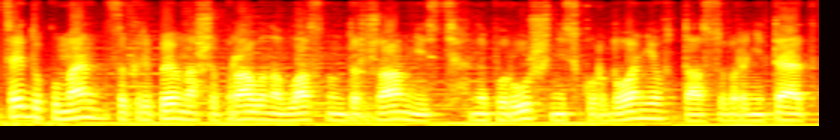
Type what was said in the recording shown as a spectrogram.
Цей документ закріпив наше право на власну державність, непорушність кордонів та суверенітет.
